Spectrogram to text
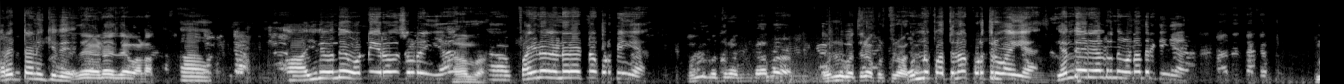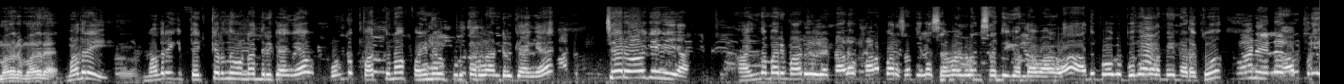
கரெக்டா நிக்குது. இதே வந்து ஒண்ணு இருபது சொல்றீங்க. ஆமா. ஃபைனல் என்ன ரேட்னா கொடுப்பீங்க? ஒண்ணு பத்து ரூபா கொடுக்கலாமா? பத்து ரூபா கொடுத்துருவாங்க. ஒண்ணு பத்துனா கொடுத்துருவாங்க. எந்த ஏரியால இருந்து கொண்டாந்துருக்கீங்க? மதுரை மதுரை. மதுரை. மதுரைக்கு தெற்க இருந்து கொண்டாந்துருக்காங்க. ஒண்ணு பத்துனா ஃபைனல் கொடுத்துடலான் இருக்காங்க சரி ஓகேங்க ஐயா. இந்த மாதிரி மாடுகள் என்னால மணப்பாறை சந்தையில செவ்வாய்க்கிழமை சந்தைக்கு வந்தா வாங்கலாம். அது போக புதன்கிழமையும் நடக்கும். அப்படி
